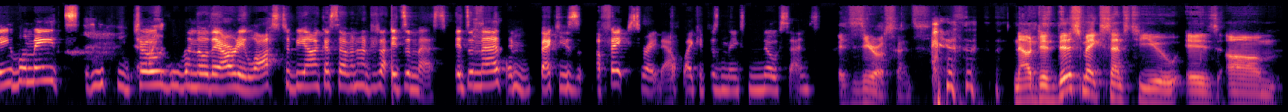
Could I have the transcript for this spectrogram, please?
stablemates who she chose, even though they already lost to Bianca 700. It's a mess. It's a mess, and Becky's a face right now. Like it just makes no sense. It's zero sense. now, did this make sense to you? Is um,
